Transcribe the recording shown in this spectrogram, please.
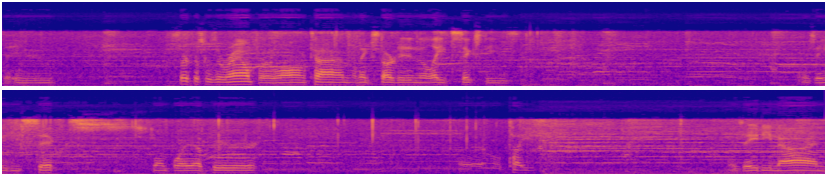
The Who. Circus was around for a long time. I think started in the late 60s. There's 86. Jump way up here. Uh, a little tight. There's 89.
